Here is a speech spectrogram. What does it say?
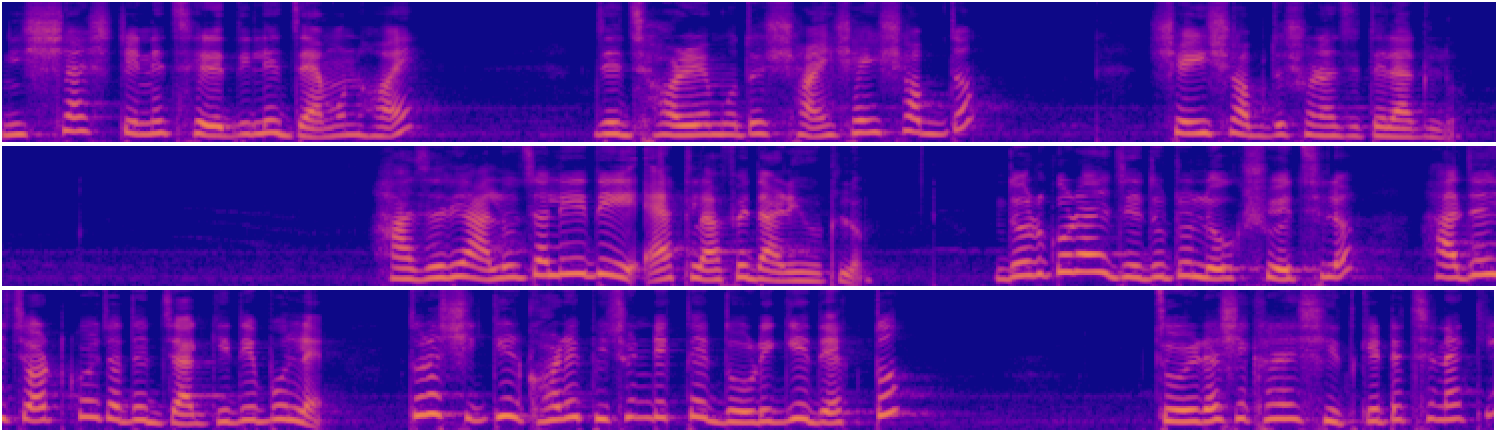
নিঃশ্বাস টেনে ছেড়ে দিলে যেমন হয়। যে ঝড়ের মতো সাঁই সাঁই শব্দ, সেই শব্দ শোনা যেতে লাগল। হাজারে আলো জ্বালিয়ে দিয়ে এক লাফে দাঁড়িয়ে উঠল। দোরগোড়ায় যে দুটো লোক শুয়েছিল, হাজারি চট করে তাদের জাগিয়ে দিয়ে বললে, তোরা শিগগির ঘরে পিছন দেখতে দৌড়ে গিয়ে দেখতো চোরেরা সেখানে শীত কেটেছে নাকি?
